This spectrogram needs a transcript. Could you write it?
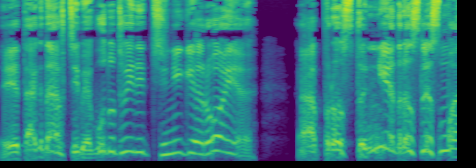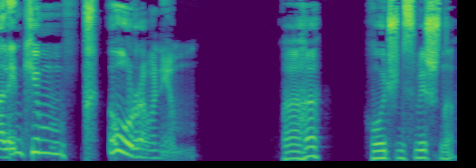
«И тогда в тебе будут видеть не героя, а просто недоросля с маленьким уровнем». «Ага, очень смешно.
